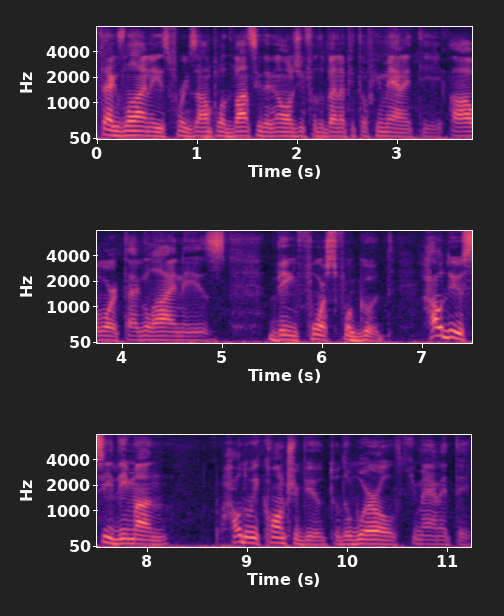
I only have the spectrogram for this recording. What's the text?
tagline is, for example, advancing technology for the benefit of humanity. Our tagline is being forced for good. How do you see Diman? How do we contribute to the world, humanity?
